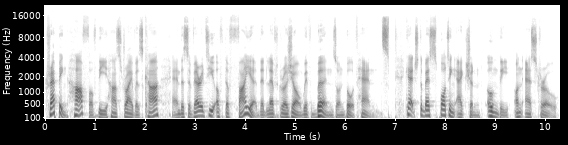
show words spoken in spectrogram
trapping half of the Haas driver's car, and the severity of the fire that left Grosjean with burns on both hands. Catch the best sporting action only on Astro.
